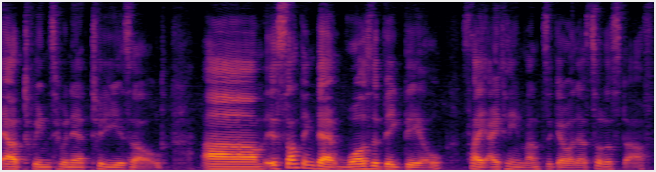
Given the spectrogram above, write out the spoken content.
our twins who are now two years old. Um, it's something that was a big deal, say eighteen months ago, or that sort of stuff.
